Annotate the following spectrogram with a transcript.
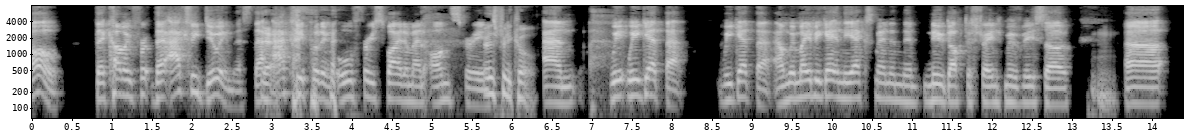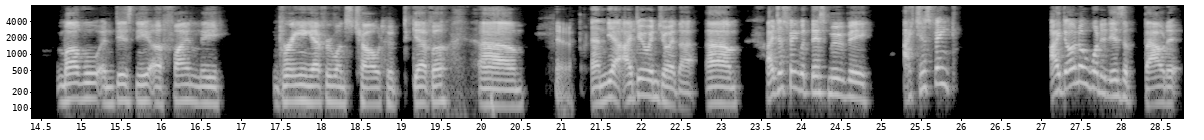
oh, they're coming for they're actually doing this. They're Yeah. actually putting all three Spider-Man on screen. It was pretty cool. and we we get that. We get that. And we're maybe getting the X-Men in the new Doctor Strange movie. So Mm. uh Marvel and Disney are finally bringing everyone's childhood together. Um Yeah. and yeah, I do enjoy that. Um, I just think with this movie, I just think I don't know what it is about it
